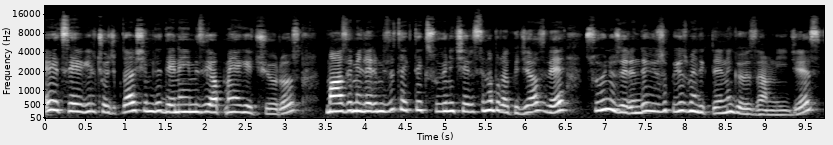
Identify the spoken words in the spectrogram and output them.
Evet sevgili çocuklar şimdi deneyimizi yapmaya geçiyoruz. Malzemelerimizi tek tek suyun içerisine bırakacağız ve suyun üzerinde yüzüp yüzmediklerini gözlemleyeceğiz.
